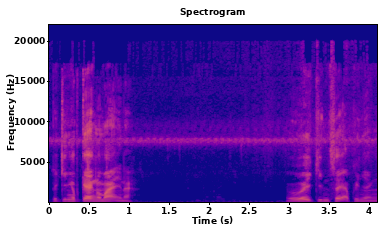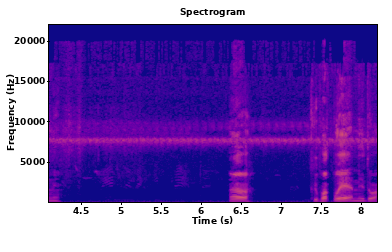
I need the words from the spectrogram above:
ไปกินกับแกงหน่อไม้นะเอ้ยกินแซ่บขึ้นยังนี่เออคือพักแหวนนี่ตัว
